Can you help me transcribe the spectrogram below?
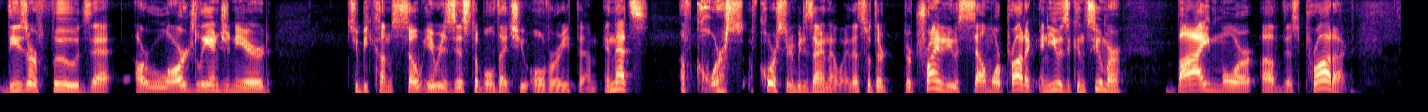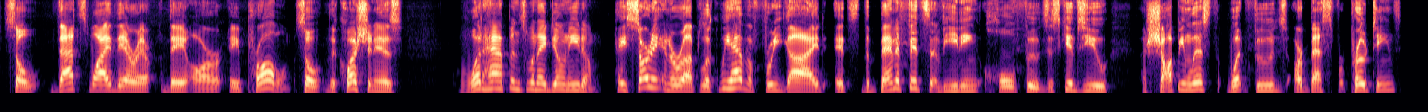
these are foods that are largely engineered to become so irresistible that you overeat them, and that's of course, of course, they're going to be designed that way. That's what they're they're trying to do is sell more product, and you as a consumer buy more of this product. So that's why they're they are a problem. So the question is, what happens when I don't eat them? Hey, sorry to interrupt. Look, we have a free guide. It's the benefits of eating whole foods. This gives you a shopping list, what foods are best for proteins,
